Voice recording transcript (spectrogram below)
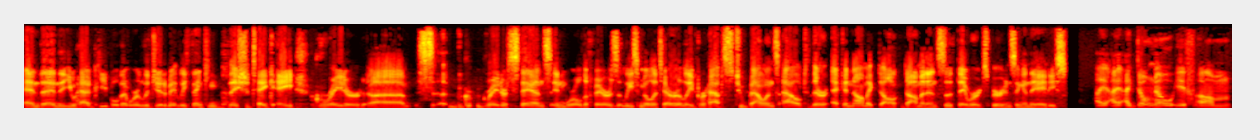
and then you had people that were legitimately thinking they should take a greater uh, greater stance in world affairs, at least militarily, perhaps to balance out their economic do- dominance that they were experiencing in the 80s. I, I, I don't know if um,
